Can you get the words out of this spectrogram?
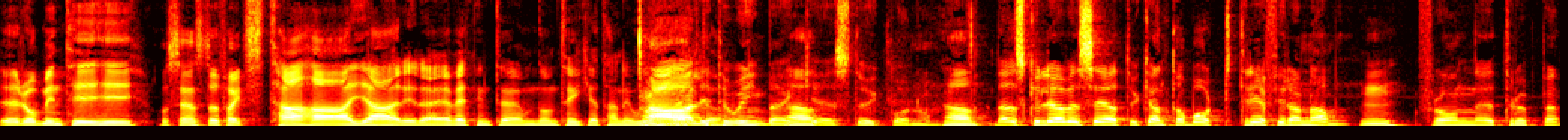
eh, Robin Tihi och sen står faktiskt Taha Ayari där. Jag vet inte om de tänker att han är wingback Ja, lite Ja. wingback-stuk på honom. Ja. Där skulle jag väl säga att du kan ta bort tre, fyra namn. Mm. från eh, truppen.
